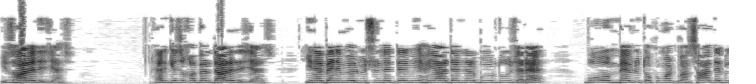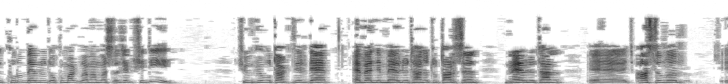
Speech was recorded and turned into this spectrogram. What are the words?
İzhar edeceğiz. Herkesi haberdar edeceğiz. Yine benim ölmüş sünnetlerimi ihya edenler buyurduğu üzere bu mevlüt okumakla sade bir kuru mevlüt okumakla anlaşılacak bir şey değil. Çünkü bu takdirde efendim Mevlüt Han'ı tutarsın. Mevlüt Han e, asılır. E,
